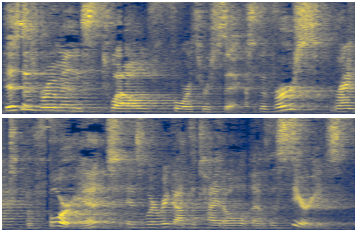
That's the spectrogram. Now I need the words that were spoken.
this is Romans 12, 4 through 6. The verse right before it is where we got the title of the series.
